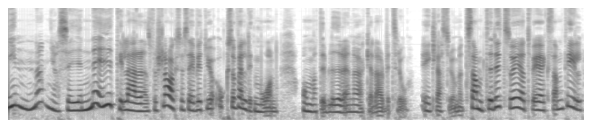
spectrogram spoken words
innan jag säger nej till lärarens förslag så säger vet jag också väldigt mån om att det blir en ökad arbetsro i klassrummet. Samtidigt så är jag tveksam till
